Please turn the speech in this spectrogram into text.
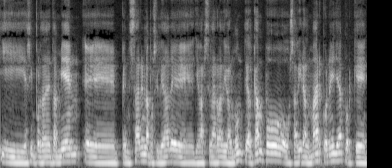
Y es importante también eh, pensar en la posibilidad de llevarse la radio al monte, al campo o salir al mar con ella, porque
